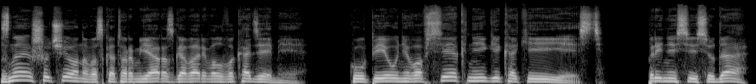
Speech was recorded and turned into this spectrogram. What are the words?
Знаешь ученого, с которым я разговаривал в академии? Купи у него все книги, какие есть. Принеси сюда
